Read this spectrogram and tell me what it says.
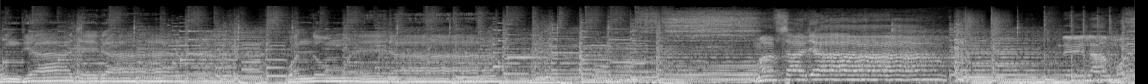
un día llegar cuando allá. De la muerte,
